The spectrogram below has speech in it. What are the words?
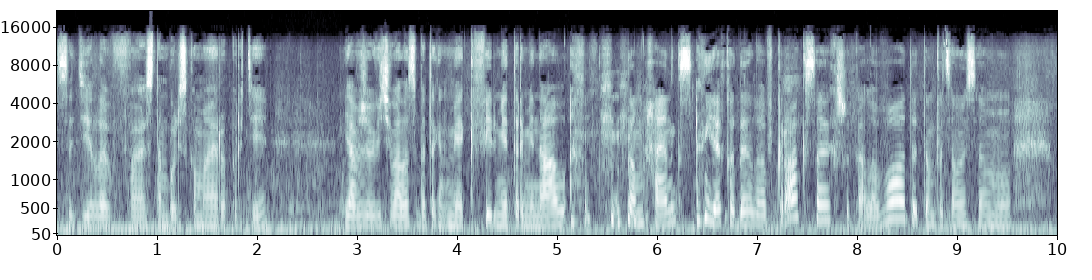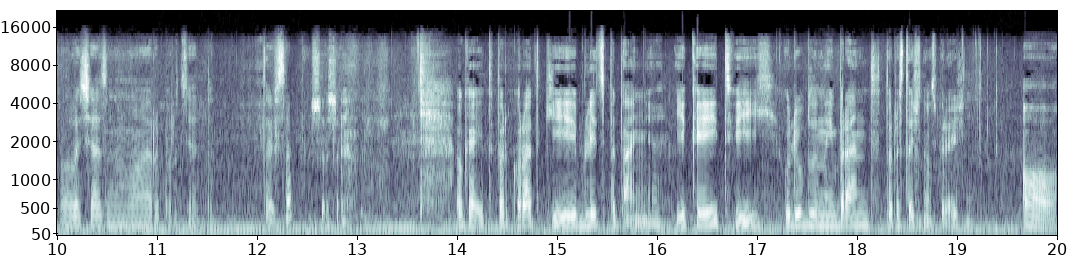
сиділи в Стамбульському аеропорті, я вже відчувала себе таким, як в фільмі Термінал Том Хенкс. Я ходила в кроксах, шукала воду там по цьому всьому величезному аеропорті. То, то й все, що ще. Окей, тепер короткі бліц питання. Який твій улюблений бренд туристичного спорядження? О,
